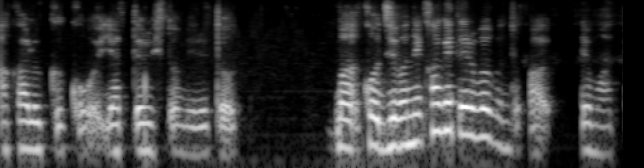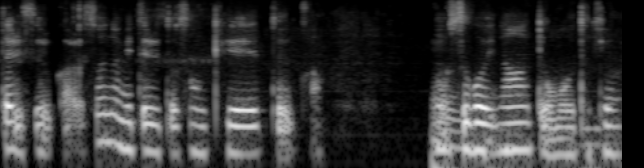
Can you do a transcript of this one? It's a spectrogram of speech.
明るくこうやってる人を見るとまあこう自分に欠けてる部分とかでもあったりするからそういうの見てると尊敬というかもうすごいなって思う時は。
